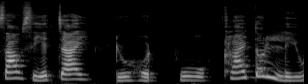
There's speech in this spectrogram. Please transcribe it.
เศร้าเสียใจ ดูหดหูคล้ายต้นหลิว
